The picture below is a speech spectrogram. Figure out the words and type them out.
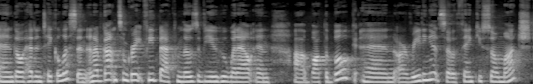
and go ahead and take a listen. And I've gotten some great feedback from those of you who went out and uh, bought the book and are reading it. So thank you so much.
